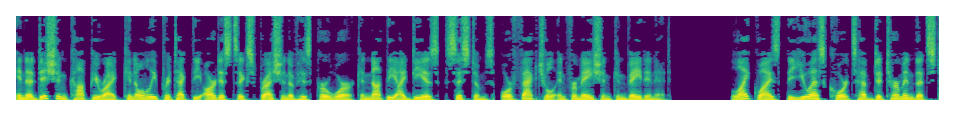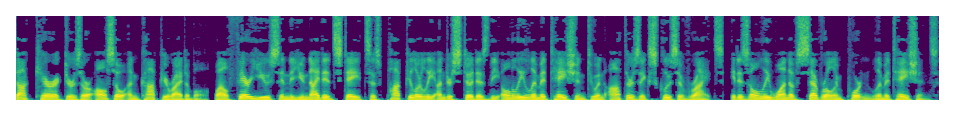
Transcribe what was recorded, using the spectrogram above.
In addition copyright can only protect the artist's expression of his, her work and not the ideas, systems, or factual information conveyed in it. Likewise, the U.S. courts have determined that stock characters are also uncopyrightable. While fair use in the United States is popularly understood as the only limitation to an author's exclusive rights, it is only one of several important limitations.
